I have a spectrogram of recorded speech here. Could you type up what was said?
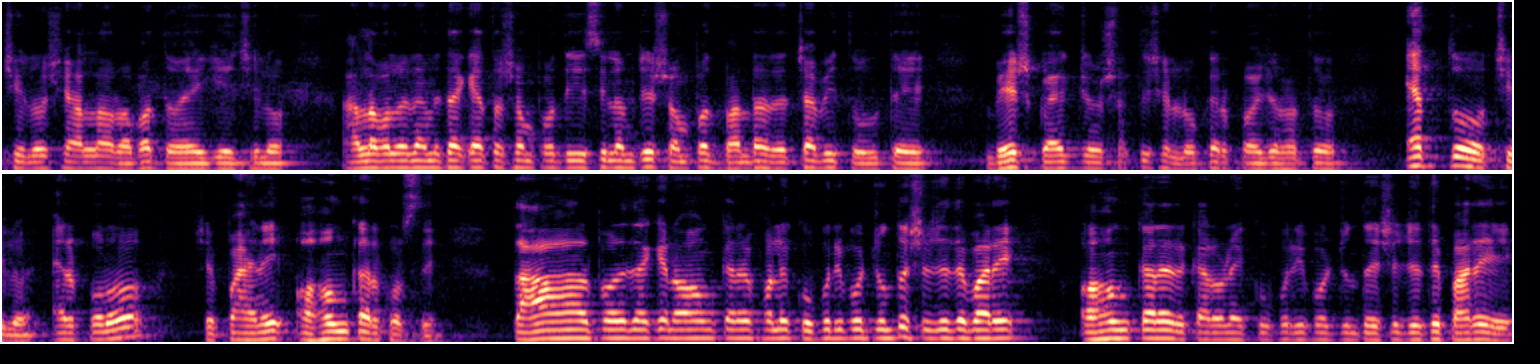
ছিল, সে আল্লাহর অবাধ্য হয়ে গিয়েছিল। আল্লাহ বলেন, আমি তাকে এত সম্পদ দিয়েছিলাম যে সম্পদ ভাণ্ডারের চাবি তুলতে বেশ কয়েকজন শক্তিশালী লোকের প্রয়োজন হতো। এত ছিল। এরপরও সে পায়নি, অহংকার করছে। তারপরে দেখেন, অহংকারের ফলে কুপুরি পর্যন্ত এসে যেতে পারে। অহংকারের কারণে কুপুরি পর্যন্ত এসে যেতে পারে।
